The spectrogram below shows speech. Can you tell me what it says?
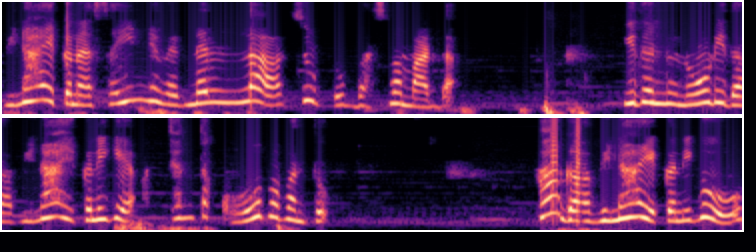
ವಿನಾಯಕನ ಸೈನ್ಯವನ್ನೆಲ್ಲ ಸುಟ್ಟು ಭಸ್ಮ ಮಾಡ್ದ. ಇದನ್ನು ನೋಡಿದ ವಿನಾಯಕನಿಗೆ ಅತ್ಯಂತ ಕೋಪ ಬಂತು. ಆಗ ವಿನಾಯಕನಿಗೂ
